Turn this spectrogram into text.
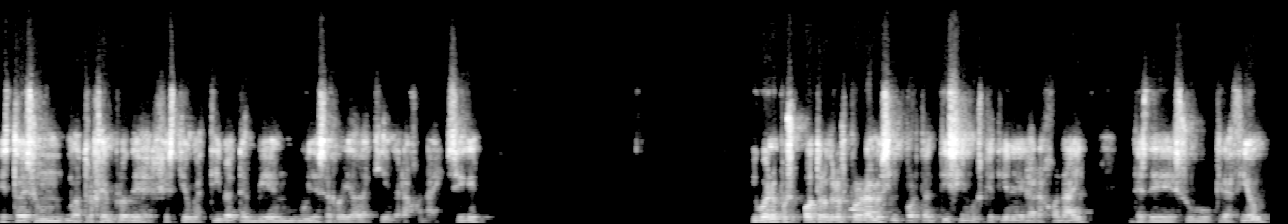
Esto es otro ejemplo de gestión activa también muy desarrollada aquí en Garajonay. ¿Sigue? Y bueno, pues otro de los programas importantísimos que tiene Garajonay desde su creación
